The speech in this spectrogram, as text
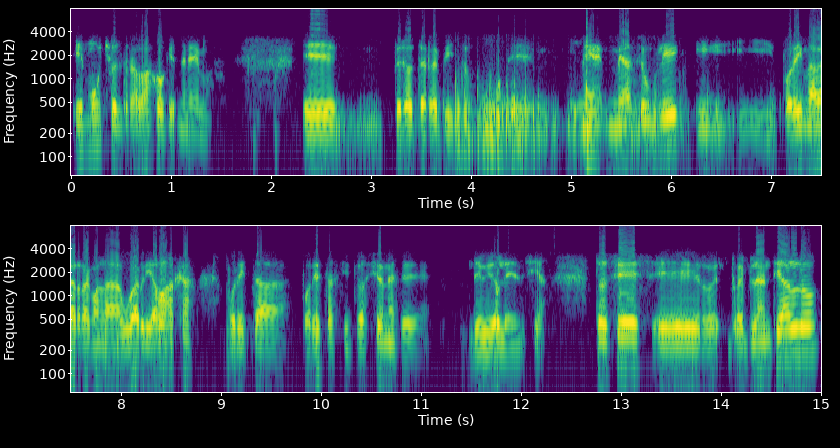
Es mucho el trabajo que tenemos. Eh, pero te repito, eh, me, hace un clic y, por ahí me agarra con la guardia baja por esta por estas situaciones de, violencia. Entonces, eh, replantearlo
